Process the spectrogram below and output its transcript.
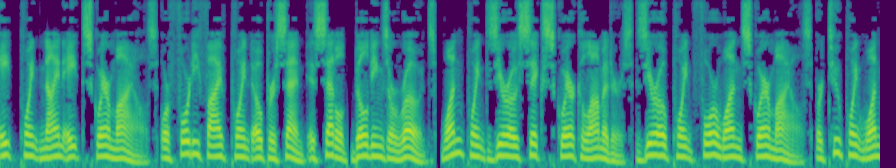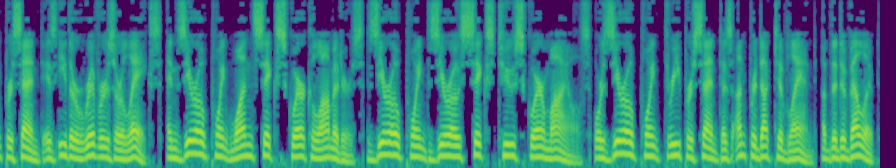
8.98 square miles, or 45.0% is settled buildings or roads, 1.06 square kilometers, 0.41 square miles, or 2.1% is either rivers or lakes, and 0.16 square kilometers, 0.062 square miles, or 0.3% is unproductive land. Of the developed,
